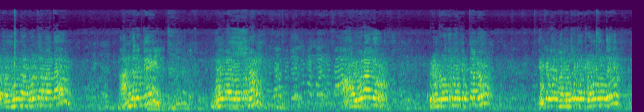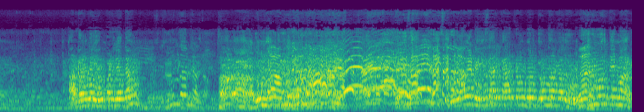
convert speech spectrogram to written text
ఒక మూడు నాలుగు రోజుల తర్వాత అందరికీ భోజనాలు పెడుతున్నాం ఆ వివరాలు రెండు రోజుల్లో చెప్తాను. ఇక్కడ మన ఎదురుగా గ్రౌండ్ ఉంది. ఆ గ్రౌండ్లో ఏర్పాటు చేద్దాం. ఆగండి ఈసారి కార్యక్రమం పేరు ధూమ్ధాం కాదు. తిరుమూరు తీన్మార్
